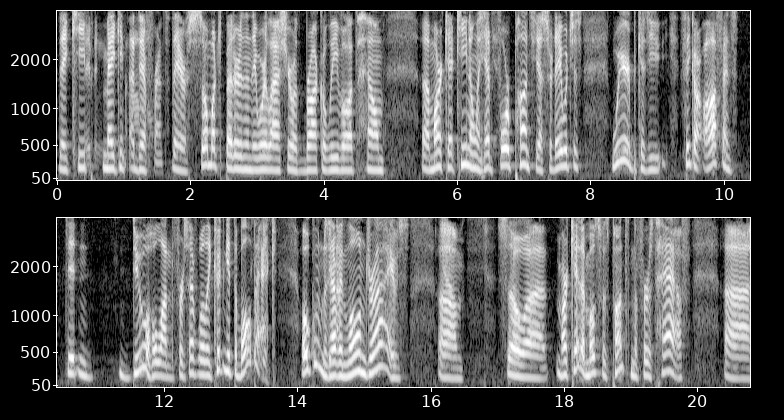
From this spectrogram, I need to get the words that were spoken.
They keep making a difference. They are so much better than they were last year with Brock Olivo at the helm. Uh, Marquette King only had four punts yesterday, which is weird because you think our offense didn't do a whole lot in the first half. Well, they couldn't get the ball back. Oakland was having long drives. Um, so uh, Marquette had most of his punts in the first half. Uh,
